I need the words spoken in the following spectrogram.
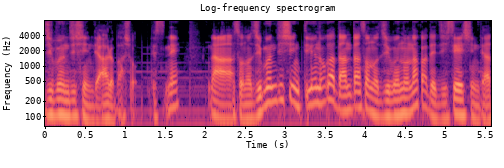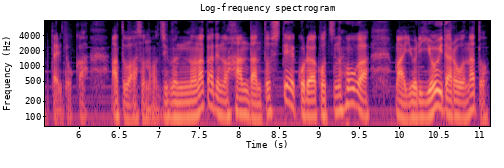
自分自身である場所ですね。なその自分自身っていうのがだんだんその自分の中で自制心であったりとかあとはその自分の中での判断としてこれはこっちの方がまあより良いだろうなと。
